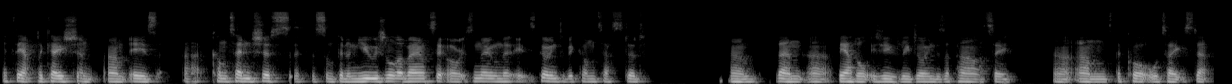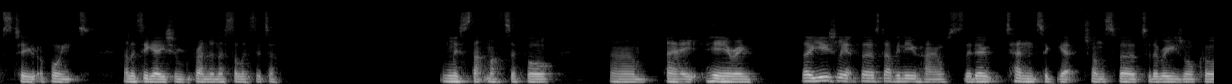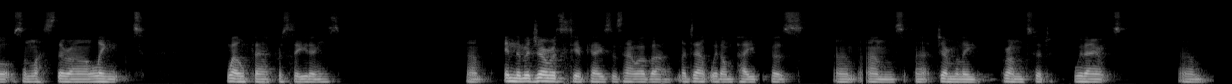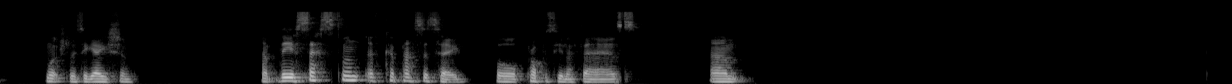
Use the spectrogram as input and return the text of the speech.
If the application um, is uh, contentious, if there's something unusual about it, or it's known that it's going to be contested, um, then uh, the adult is usually joined as a party, uh, and the court will take steps to appoint a litigation friend and a solicitor and list that matter for um, a hearing. Though usually at First Avenue House, they don't tend to get transferred to the regional courts unless there are linked welfare proceedings. Um, in the majority of cases, however, they're dealt with on papers um, and uh, generally granted without um, much litigation. Uh, the assessment of capacity for property and affairs um,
